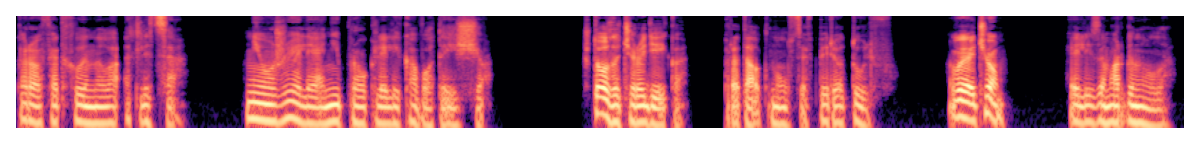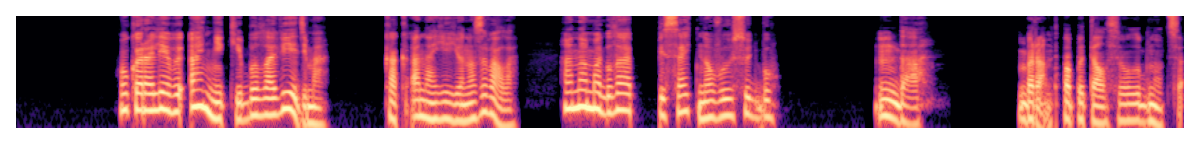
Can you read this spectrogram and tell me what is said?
Кровь отхлынула от лица. Неужели они прокляли кого-то еще? «Что за чародейка?» — протолкнулся вперед Ульф. «Вы о чем? Элиза моргнула. У королевы Анники была ведьма, как она ее называла. Она могла писать новую судьбу. «Да». Бранд попытался улыбнуться.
